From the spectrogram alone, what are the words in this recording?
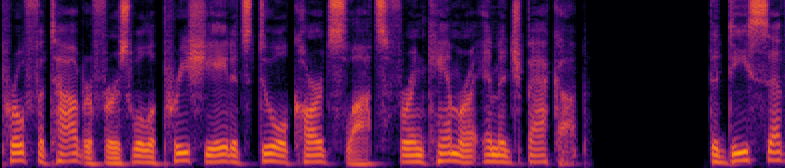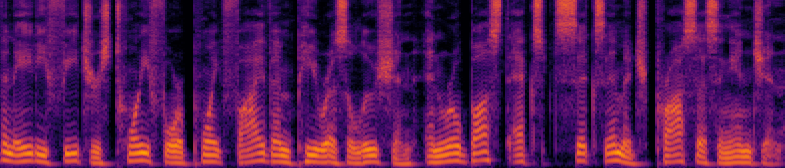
Pro photographers will appreciate its dual card slots for in-camera image backup. The D780 features 24.5 MP resolution and robust EXPEED 6 image processing engine.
